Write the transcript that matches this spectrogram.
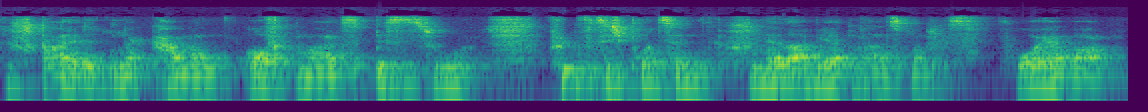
gestaltet und da kann man oftmals bis zu 50 Prozent schneller werden, als man es vorher war.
